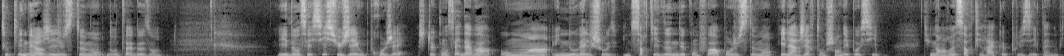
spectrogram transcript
toute l'énergie justement dont tu as besoin. Et dans ces six sujets ou projets, je te conseille d'avoir au moins une nouvelle chose, une sortie de zone de confort pour justement élargir ton champ des possibles. Tu n'en ressortiras que plus épanoui.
